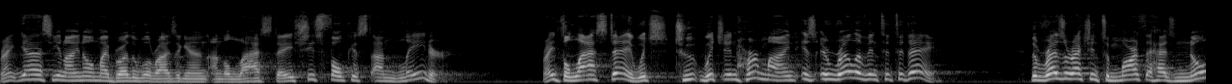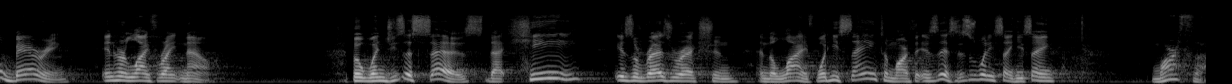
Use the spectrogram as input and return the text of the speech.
right, yes, you know, I know my brother will rise again on the last day, she's focused on later right? The last day, which, to, which in her mind is irrelevant to today. The resurrection to Martha has no bearing in her life right now. But when Jesus says that he is the resurrection and the life, what he's saying to Martha is this this is what he's saying. He's saying, Martha,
